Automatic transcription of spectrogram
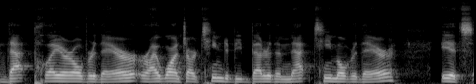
that player over there, or I want our team to be better than that team over there, it's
